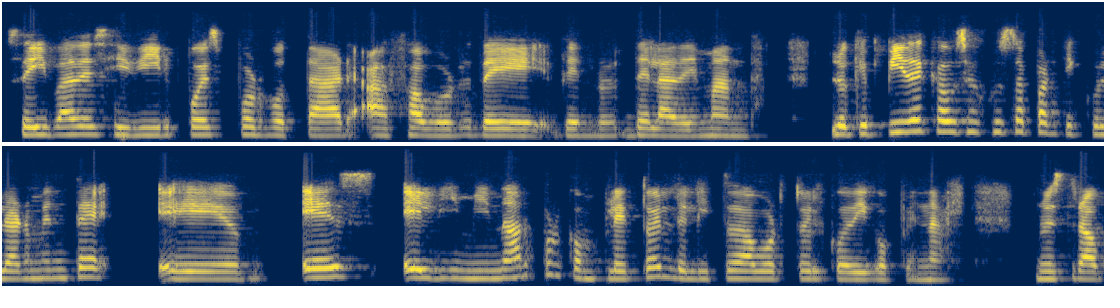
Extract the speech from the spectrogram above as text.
se iba a decidir pues por votar a favor de, la demanda. Lo que pide causa justa particularmente eh, es eliminar por completo el delito de aborto del Código Penal. Nuestra,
